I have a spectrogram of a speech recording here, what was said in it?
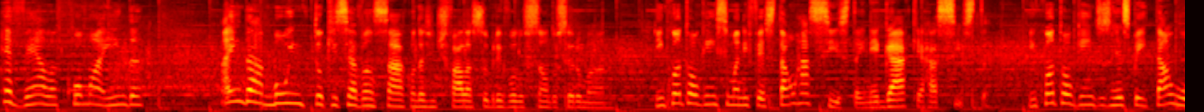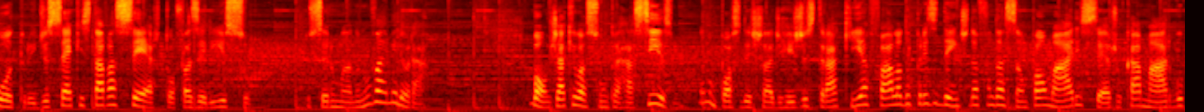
revela como ainda ainda há muito que se avançar quando a gente fala sobre evolução do ser humano. Enquanto alguém se manifestar um racista e negar que é racista, enquanto alguém desrespeitar o outro e disser que estava certo ao fazer isso, o ser humano não vai melhorar. Bom, já que o assunto é racismo, eu não posso deixar de registrar aqui a fala do presidente da Fundação Palmares, Sérgio Camargo,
